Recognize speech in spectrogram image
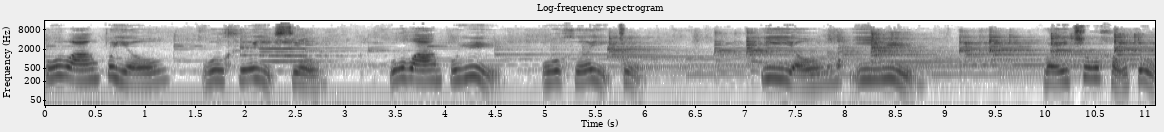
吴王不游，吾何以修？吴王不欲，吾何以助？一游一欲，为诸侯度。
